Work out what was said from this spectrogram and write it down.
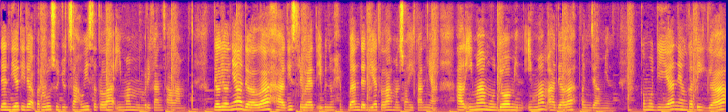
dan dia tidak perlu sujud sahwi setelah imam memberikan salam. Dalilnya adalah hadis riwayat Ibnu Hibban dan dia telah mensuahikannya. Al imamu domin, imam adalah penjamin. Kemudian yang ketiga,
